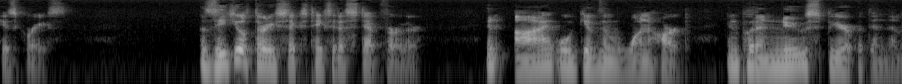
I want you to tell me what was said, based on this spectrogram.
His grace. Ezekiel 36 takes it a step further. And I will give them one heart and put a new spirit within them.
